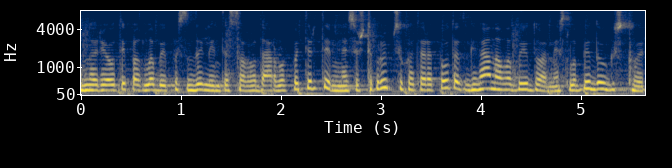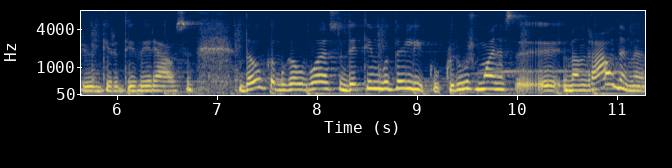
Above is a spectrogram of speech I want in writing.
norėjau taip pat labai pasidalinti savo darbo patirtim, nes iš tikrųjų psichoterapeutas gyvena labai įdomiai, jis labai daug istorijų girdi įvairiausių, daug apgalvoja sudėtingų dalykų, kurių žmonės e, bendraudami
